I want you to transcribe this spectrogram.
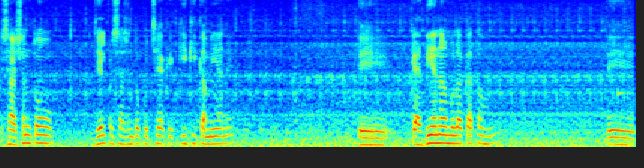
ਪ੍ਰਸ਼ਾਸਨ ਤੋਂ ਜੇਲ੍ਹ ਪ੍ਰਸ਼ਾਸਨ ਤੋਂ ਪੁੱਛਿਆ ਕਿ ਕੀ ਕੀ ਕਮੀਆਂ ਨੇ ਤੇ ਕੈਦੀਆਂ ਨਾਲ ਮੁਲਾਕਾਤਾਂ ਹੋਈ ਤੇ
